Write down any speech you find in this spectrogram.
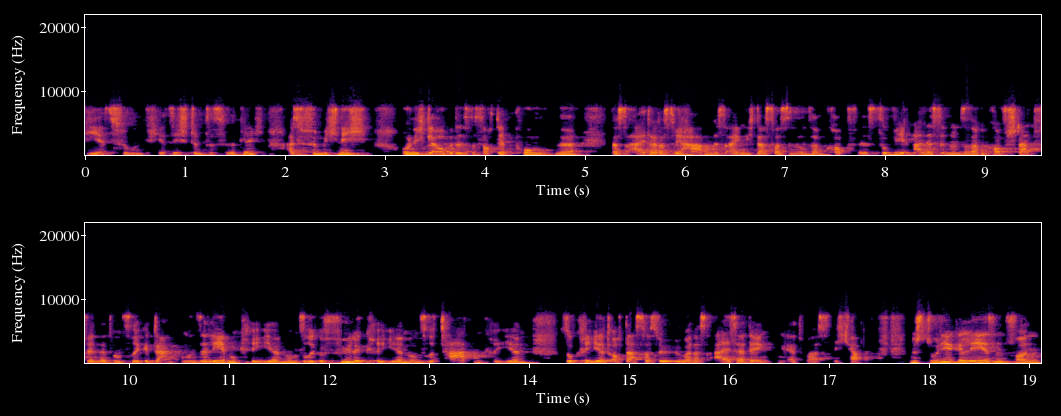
wie jetzt 45, stimmt das wirklich? Also für mich nicht. Und ich glaube, das ist auch der Punkt. Ne? Das Alter, das wir haben, ist eigentlich das, was in unserem Kopf ist. So wie alles in unserem Kopf stattfindet. Unsere Gedanken unser Leben kreieren, unsere Gefühle mhm. kreieren, unsere Taten kreieren. So kreiert auch das, was wir über das Alter denken, etwas. Ich habe eine Studie gelesen von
